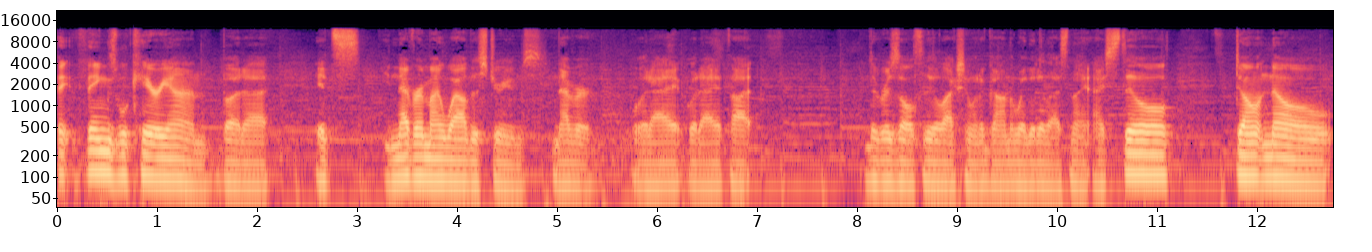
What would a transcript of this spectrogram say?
th- things will carry on. But uh, it's never in my wildest dreams, never would I would I thought the results of the election would have gone the way they did last night. I still don't know.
